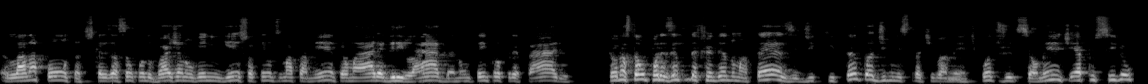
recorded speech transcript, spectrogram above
lá na ponta. A fiscalização, quando vai, já não vê ninguém, só tem o desmatamento, é uma área grilada, não tem proprietário. Então, nós estamos, por exemplo, defendendo uma tese de que, tanto administrativamente quanto judicialmente, é possível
